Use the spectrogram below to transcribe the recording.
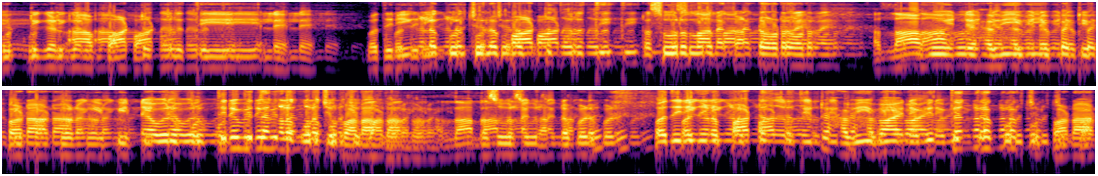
കുട്ടികൾ ആ പാട്ട് നിർത്തി അല്ലേ? ബദരീങ്ങളെ കുറിച്ചുള്ള പാട്ട് നിർത്തി റസൂലുള്ളാഹിനെ കണ്ട ഉടനെ അല്ലാഹുവിന്റെ ഹബീബിനെ പറ്റി പാടാൻ തുടങ്ങി. പിന്നെ അവർ മുത്തിനബിത്തങ്ങളെ കുറിച്ച് പാടാൻ തുടങ്ങി. അല്ലാഹു റസൂലിനെ കണ്ടപ്പോൾ ബദരീങ്ങളെ പാട്ട് നിർത്തിയിട്ട് ഹബീബായ നബിത്തങ്ങളെ കുറിച്ച് പാടാൻ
